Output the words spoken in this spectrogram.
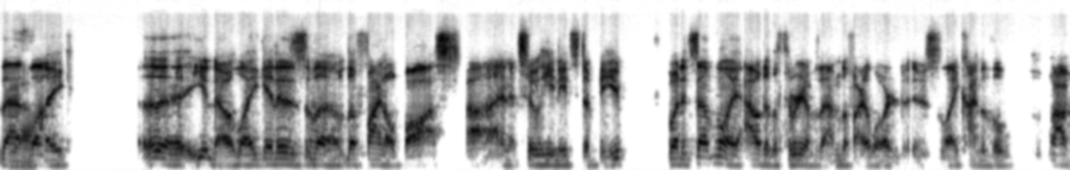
That Yeah. like, uh, you know, like it is the the final boss, uh, and it's who he needs to be. But it's definitely out of the three of them, the Fire Lord is like kind of the wow,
